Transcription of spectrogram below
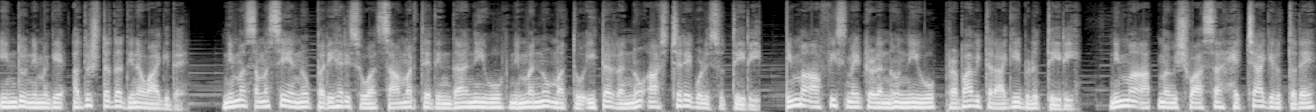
ಇಂದು ನಿಮಗೆ ಅದೃಷ್ಟದ ದಿನವಾಗಿದೆ. ನಿಮ್ಮ ಸಮಸ್ಯೆಯನ್ನು ಪರಿಹರಿಸುವ ಸಾಮರ್ಥ್ಯದಿಂದ ನೀವು ನಿಮ್ಮನ್ನು ಮತ್ತು ಇತರರನ್ನು ಆಶ್ಚರ್ಯಗೊಳಿಸುತ್ತೀರಿ. ನಿಮ್ಮ ಆಫೀಸ್ ಮೇಟ್ಗಳನ್ನು ನೀವು ಪ್ರಭಾವಿತರಾಗಿ ಬಿಡುತ್ತೀರಿ. ನಿಮ್ಮ ಆತ್ಮವಿಶ್ವಾಸ ಹೆಚ್ಚಾಗಿರುತ್ತದೆ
